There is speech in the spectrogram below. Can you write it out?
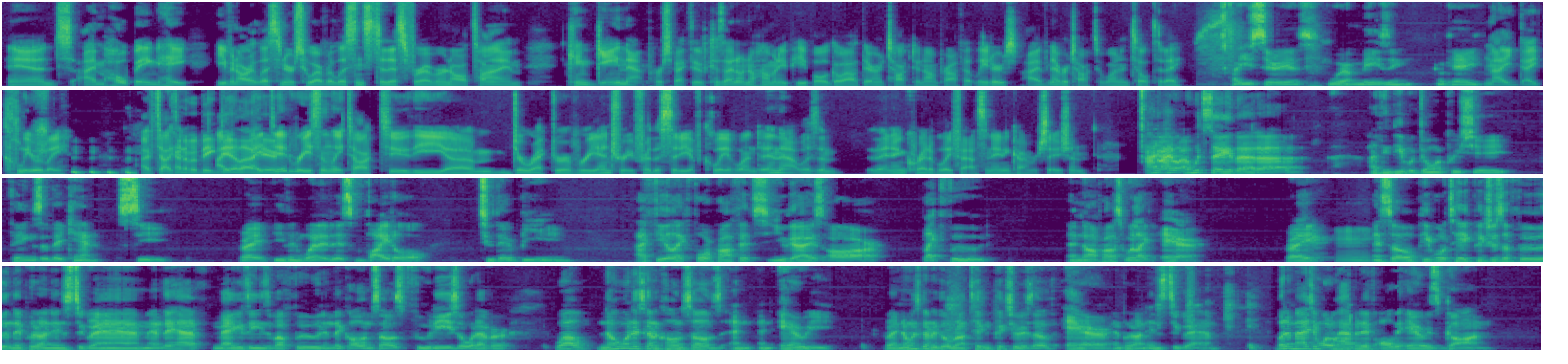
And I'm hoping, hey, even our listeners, whoever listens to this forever and all time, can gain that perspective because I don't know how many people go out there and talk to nonprofit leaders. I've never talked to one until today. Are you serious? We're amazing. Okay. I, I clearly. I've talked kind of a big deal I, out I here. did recently talk to the um, director of reentry for the city of Cleveland, and that was a, an incredibly fascinating conversation. I, I, I would say that uh, I think people don't appreciate things that they can't see, right? Even when it is vital to their being. I feel like for profits, you guys are like food, and nonprofits, we're like air right? Mm. And so people take pictures of food and they put on Instagram and they have magazines about food and they call themselves foodies or whatever. Well, no one is going to call themselves an, an airy, right? No one's going to go around taking pictures of air and put it on Instagram. But imagine what will happen if all the air is gone.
